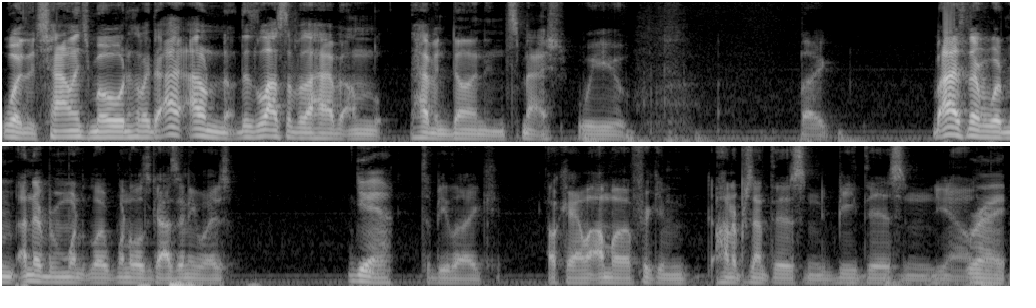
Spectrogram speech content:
what the challenge mode and stuff like that. I, I don't know. There's a lot of stuff that I haven't haven't done in Smash Wii U. Like, but I just never would. I never been one, like, one of those guys, anyways Yeah, to be like, okay, I'm, I'm a freaking 100% this and beat this and you know, right.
